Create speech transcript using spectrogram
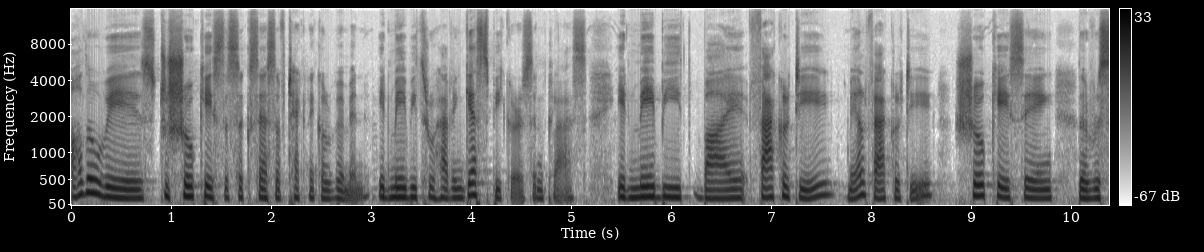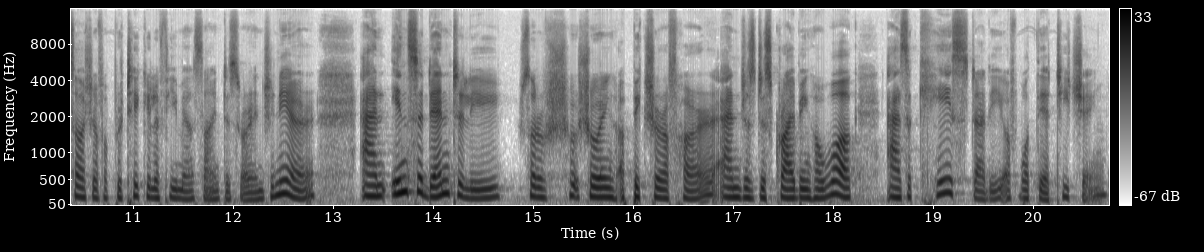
other ways to showcase the success of technical women. It may be through having guest speakers in class. It may be by faculty, male faculty, showcasing the research of a particular female scientist or engineer, and incidentally sort of sh- showing a picture of her and just describing her work as a case study of what they're teaching.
